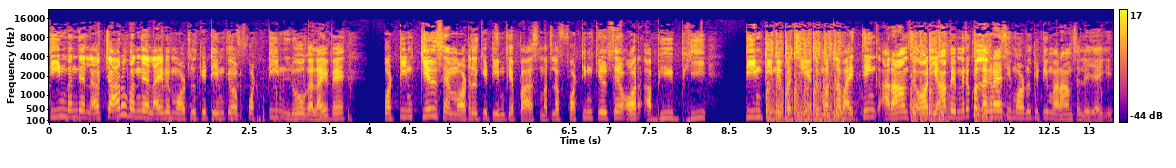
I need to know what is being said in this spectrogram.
तीन बंदे चारों बंदे अलाइव है मॉडल की टीम के और 14 लोग अलाइव है। 14 किल्स हैं मॉडल की टीम के पास। मतलब 14 किल्स हैं और अभी भी तीन टीमें बची हैं तो मतलब आई थिंक आराम से, और यहाँ पे मेरे को लग रहा है ऐसी मॉडल की टीम आराम से ले जाएगी।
